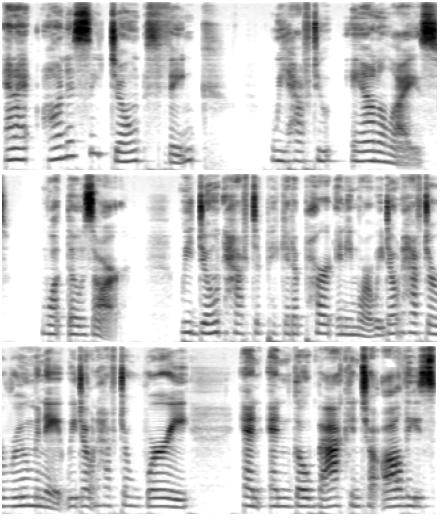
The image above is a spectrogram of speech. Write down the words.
And I honestly don't think we have to analyze what those are. We don't have to pick it apart anymore. We don't have to ruminate. We don't have to worry and and go back into all these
